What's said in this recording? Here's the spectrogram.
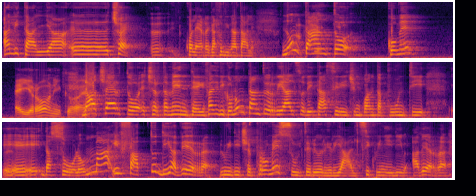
all'Italia, eh, cioè eh, qual è il regalo di Natale? Non ah, tanto come... È ironico. Eh. No, certo, e certamente, infatti dico non tanto il rialzo dei tassi di 50 punti e, da solo, ma il fatto di aver, lui dice, promesso ulteriori rialzi, quindi di aver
